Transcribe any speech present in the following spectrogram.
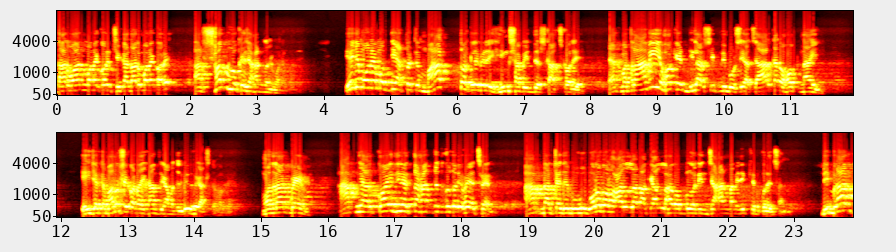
দারওয়ান মনে করে, ঠিকাদার মনে করে আর সব লোকে জাহান নামে মনে করে এই যে মনের মধ্যে এত একটা মারাত্মক লেভেলের হিংসা বিদ্বেষ কাজ করে। একমাত্র আমি হকের ডিলারশিপ নিয়ে বসে আছে, আর কারও হক নাই। এই যে একটা মানসিকতা এখান থেকে আমাদের বের হয়ে আসতে হবে। মনে রাখবেন, আপনি আর কয় দিনের তাহাজ্জুদ গুজারি হয়েছেন? আপনার চাইতে বহু বড় বড় আল্লাহকে আল্লাহ রব্বুল আলামিন জাহান্নামে নিক্ষেপ করেছেন। বিভ্রান্ত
